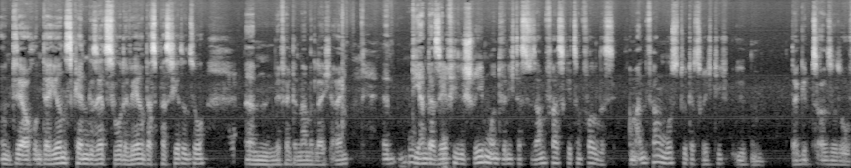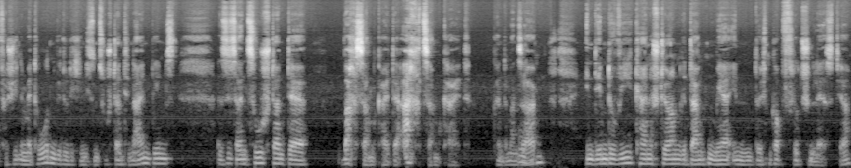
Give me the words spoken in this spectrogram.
und der auch unter Hirnscan gesetzt wurde, während das passiert und so. Ähm, mir fällt der Name gleich ein. Äh, die haben da sehr viel geschrieben und wenn ich das zusammenfasse, geht es um Folgendes. Am Anfang musst du das richtig üben. Da gibt es also so verschiedene Methoden, wie du dich in diesen Zustand hineinbeamst. Es ist ein Zustand der Wachsamkeit, der Achtsamkeit, könnte man sagen, ja. in dem du wie keine störenden Gedanken mehr in, durch den Kopf flutschen lässt, ja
